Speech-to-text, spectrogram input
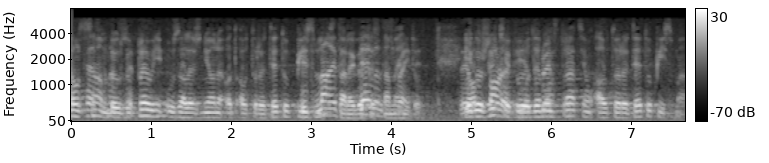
On sam był zupełnie uzależniony od autorytetu Pisma Starego Testamentu. Jego życie było demonstracją autorytetu Pisma.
